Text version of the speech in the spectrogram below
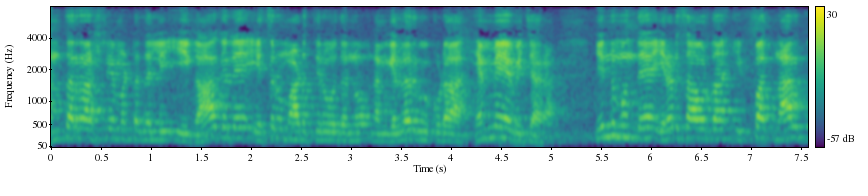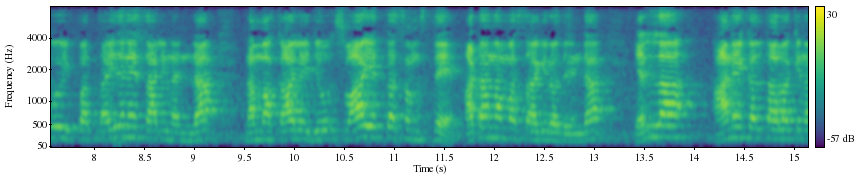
ಅಂತಾರಾಷ್ಟ್ರೀಯ ಮಟ್ಟದಲ್ಲಿ ಈಗಾಗಲೇ ಹೆಸರು ಮಾಡುತ್ತಿರುವುದನ್ನು ನಮಗೆಲ್ಲರಿಗೂ ಕೂಡ ಹೆಮ್ಮೆಯ ವಿಚಾರ. ಇನ್ನು ಮುಂದೆ ಎರಡು ಸಾವಿರದ ಇಪ್ಪತ್ನಾಲ್ಕು, ಇಪ್ಪತ್ತೈದನೇ ಸಾಲಿನಿಂದ ನಮ್ಮ ಕಾಲೇಜು ಸ್ವಾಯತ್ತ ಸಂಸ್ಥೆ ಅಟಾನಮಸ್ ಆಗಿರೋದ್ರಿಂದ ಎಲ್ಲ ಆನೇಕಲ್ ತಾಲೂಕಿನ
